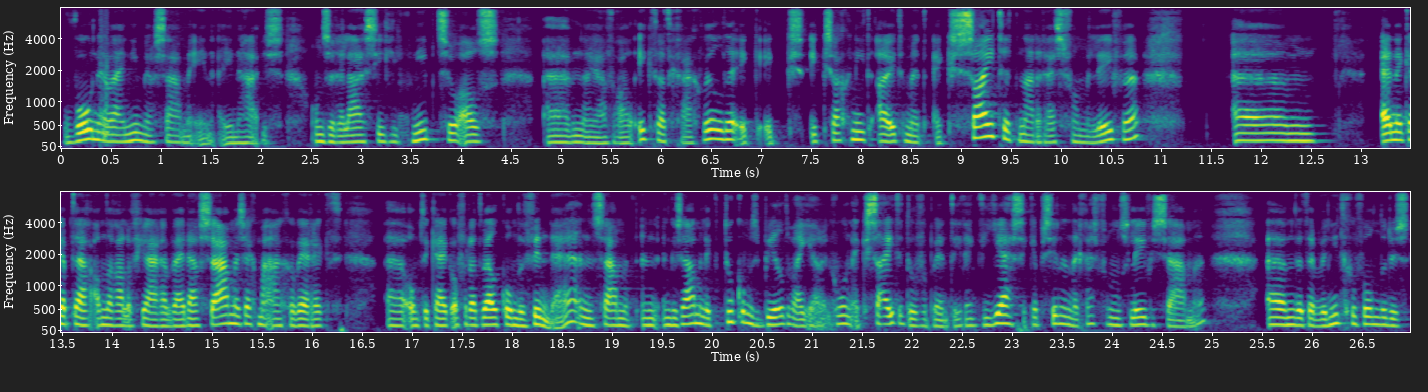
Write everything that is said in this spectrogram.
wonen wij niet meer samen in één huis. Onze relatie liep niet zoals Um, nou ja, vooral ik dat graag wilde. Ik, ik, ik zag niet uit met excited naar de rest van mijn leven. Um, en ik heb daar anderhalf jaar hebben wij daar samen zeg maar, aan gewerkt. Uh, om te kijken of we dat wel konden vinden. Hè? En samen, een, een gezamenlijk toekomstbeeld waar je gewoon excited over bent. En je denkt, yes, ik heb zin in de rest van ons leven samen. Um, dat hebben we niet gevonden. Dus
